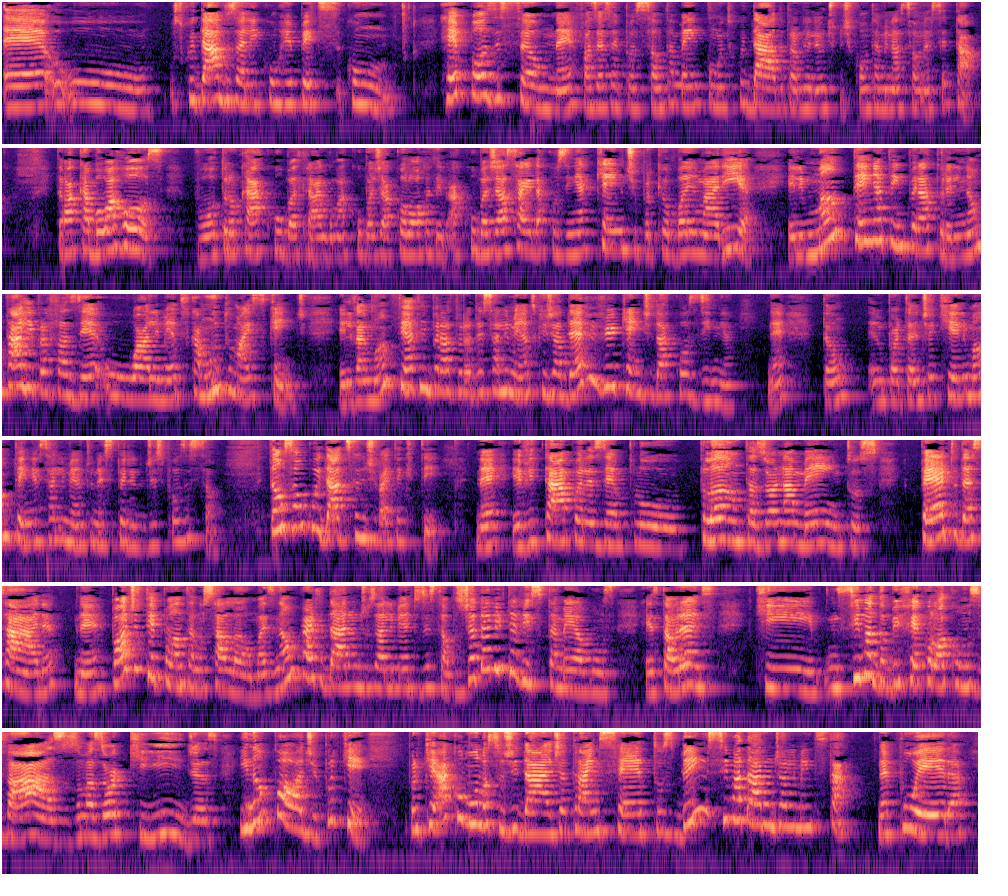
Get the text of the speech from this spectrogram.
é o, os cuidados ali com, repeti com reposição, né? Fazer essa reposição também com muito cuidado para não ter nenhum tipo de contaminação nessa etapa. Então, acabou o arroz, Vou trocar a cuba, trago uma cuba, já coloca a cuba já sai da cozinha quente, porque o banho-maria, ele mantém a temperatura, ele não tá ali para fazer o alimento ficar muito mais quente. Ele vai manter a temperatura desse alimento que já deve vir quente da cozinha, né? Então, o importante é que ele mantenha esse alimento nesse período de exposição. Então, são cuidados que a gente vai ter que ter, né? Evitar, por exemplo, plantas, ornamentos perto dessa área, né? Pode ter planta no salão, mas não perto da área onde os alimentos estão. Vocês já devem ter visto também alguns restaurantes que em cima do buffet colocam uns vasos, umas orquídeas, e não pode. Por quê? Porque acumula sujidade, atrai insetos bem em cima da área onde o alimento está, né? Poeira.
